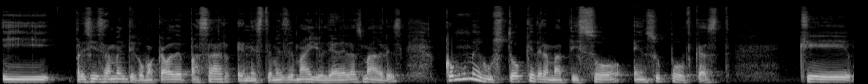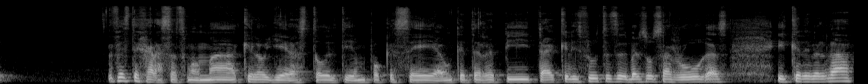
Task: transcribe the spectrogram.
Y precisamente como acaba de pasar en este mes de mayo, el Día de las Madres, cómo me gustó que dramatizó en su podcast que festejaras a tu mamá, que la oyeras todo el tiempo que sea, aunque te repita, que disfrutes de ver sus arrugas y que de verdad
